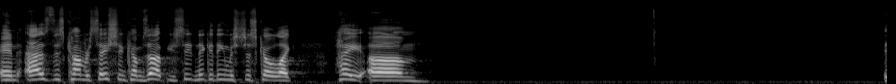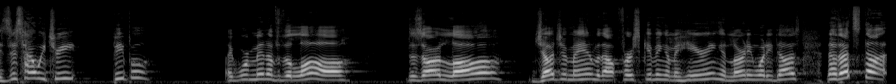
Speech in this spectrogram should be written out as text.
And as this conversation comes up, you see Nicodemus just go like, hey, um, Is this how we treat people? Like we're men of the law. Does our law judge a man without first giving him a hearing and learning what he does? Now that's not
